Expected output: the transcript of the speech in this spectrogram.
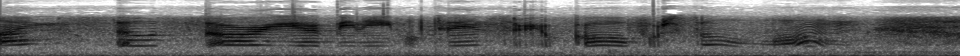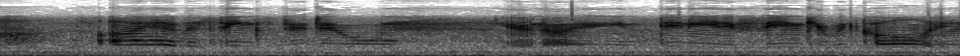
I'm so sorry I've been able to answer your call for so long. I have things to do, and I didn't even think you'd be calling.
